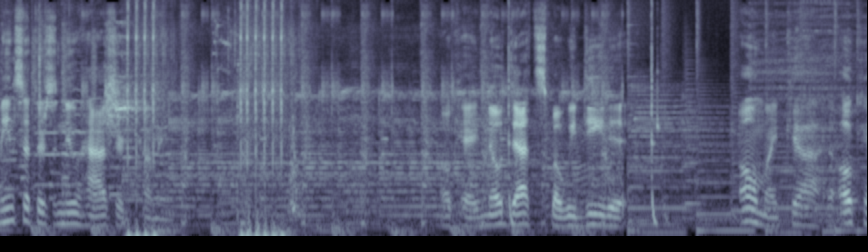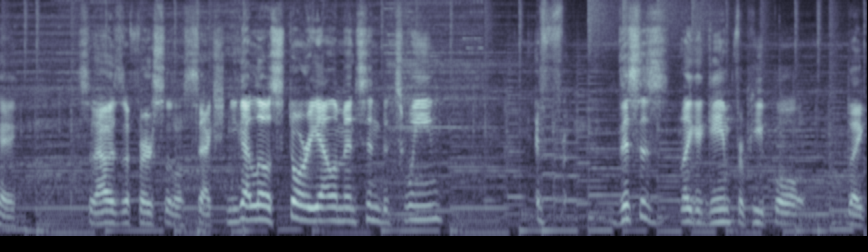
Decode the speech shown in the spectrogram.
Means that there's a new hazard coming. Okay, no deaths, but we did it. Oh my god. Okay. So that was the first little section. You got little story elements in between. If this is like a game for people like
